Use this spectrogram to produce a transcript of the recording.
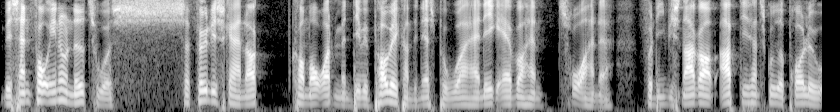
Hvis han får endnu en nedtur, selvfølgelig skal han nok komme over den, men det vil påvirke ham de næste par uger, han ikke er, hvor han tror, han er. Fordi vi snakker om, Abdi han skal ud og prøve at løbe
